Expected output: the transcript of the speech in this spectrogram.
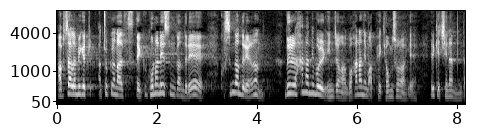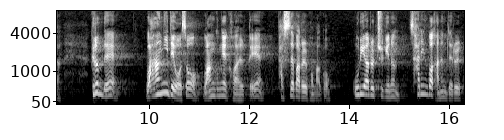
압살롬에게 쫓- 쫓겨났을 때 그 고난의 순간들에 그 순간들에는 늘 하나님을 인정하고 하나님 앞에 겸손하게 이렇게 지냅니다. 그런데 왕이 되어서 왕궁에 거할 때에 바세바를 범하고 우리아를 죽이는 살인과 간음죄를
